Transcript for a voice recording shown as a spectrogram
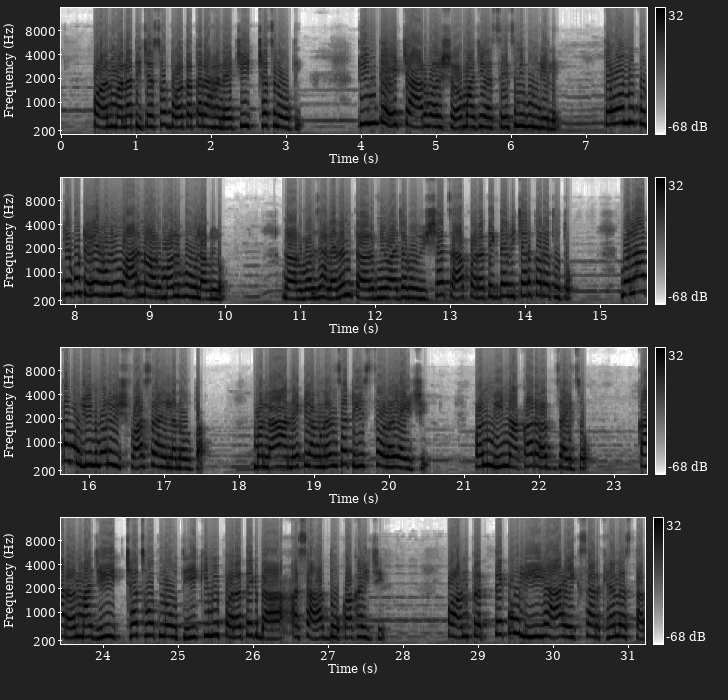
पण मला तिच्यासोबत आता राहण्याची इच्छाच नव्हती. तीन ते चार वर्ष माझे असेच निघून गेले. तेव्हा मी कुठे कुठे हळूवार नॉर्मल होऊ लागलो. नॉर्मल झाल्यानंतर मी माझ्या भविष्याचा परत एकदा विचार करत होतो. मला आता मुलींवर विश्वास राहिला नव्हता. मला अनेक लग्नांसाठी स्थळं यायची पण मी नाकारत जायचो. कारण माझी इच्छाच होत नव्हती की मी परत एकदा असा धोका खायची. पण प्रत्येक मुली ह्या एकसारख्या नसतात.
